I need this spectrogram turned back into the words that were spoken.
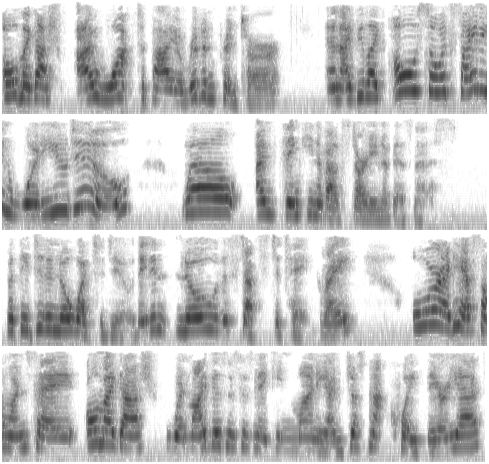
Oh my gosh, I want to buy a ribbon printer. And I'd be like, Oh, so exciting. What do you do? Well, I'm thinking about starting a business, but they didn't know what to do. They didn't know the steps to take, right? Or I'd have someone say, Oh my gosh, when my business is making money, I'm just not quite there yet.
